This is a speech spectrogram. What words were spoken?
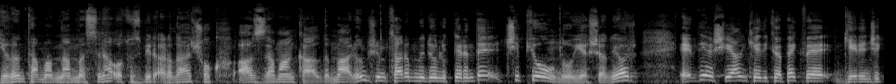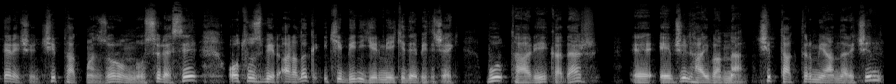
Yılın tamamlanmasına 31 Aralık'a çok az zaman kaldı malum. Şimdi tarım müdürlüklerinde çip yoğunluğu yaşanıyor. Evde yaşayan kedi köpek ve gelincikler için çip takma zorunluluğu süresi 31 Aralık 2022'de bitecek. Bu tarihi kadar e, evcil hayvanına çip taktırmayanlar için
